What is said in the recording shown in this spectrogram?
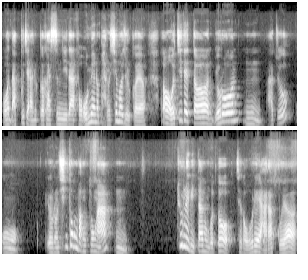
어, 나쁘지 않을 것 같습니다. 어, 오면은 바로 심어줄 거예요. 어, 어찌됐든 요런 음, 아주 어, 요런 신통방통한 음, 튤립이 있다는 것도 제가 오래 알았고요.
